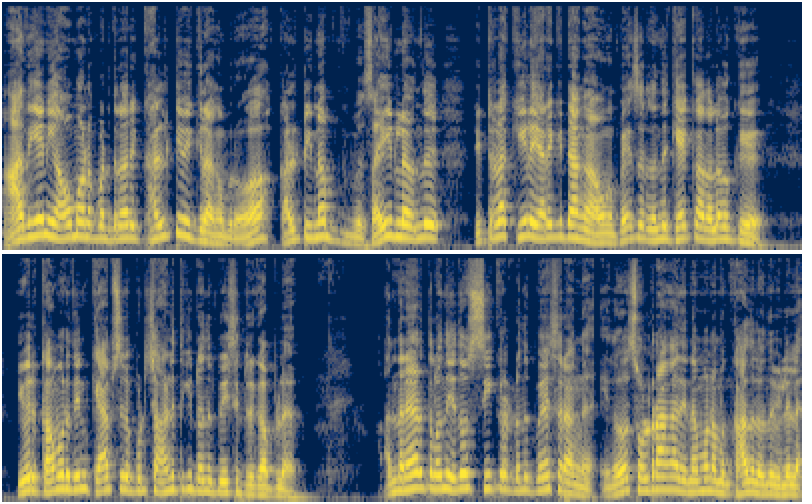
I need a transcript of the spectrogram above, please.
அதையே நீ அவமானப்படுத்துகிறாரு கழட்டி வைக்கிறாங்க ப்ரோ கழட்டினா சைடில் வந்து லிட்டரலாக கீழே இறக்கிட்டாங்க. அவங்க பேசுகிறது வந்து கேட்காத அளவுக்கு. இவர் கமருதீன் கேப்ஸில் பிடிச்சி அழுத்திக்கிட்டு வந்து பேசிகிட்டு இருக்காப்புல. அந்த நேரத்தில் வந்து ஏதோ சீக்ரெட் வந்து பேசுகிறாங்க ஏதோ சொல்கிறாங்க அது என்னமோ நமக்கு காதில் வந்து விழலை.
